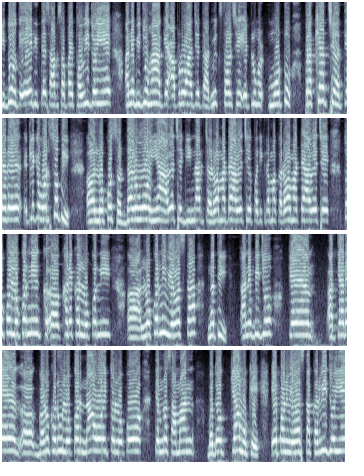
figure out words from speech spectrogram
કીધું એ રીતે સાફ સફાઈ થવી જોઈએ. અને બીજું, હા, કે આપણું આ જે ધાર્મિક સ્થળ છે, એટલું મોટું પ્રખ્યાત છે. અત્યારે એટલે કે વર્ષોથી લોકો શ્રદ્ધાળુઓ અહીંયા આવે છે. ગિરનાર ચડવા માટે આવે છે, પરિક્રમા કરવા માટે આવે છે. તો કોઈ લોકોની ખરેખર લોકોની લોકોની વ્યવસ્થા નથી. અને બીજું કે અત્યારે ઘણું ખરું લોકર ના હોય તો લોકો તેમનો સામાન બધો ક્યાં મૂકે? એ પણ વ્યવસ્થા કરવી જોઈએ.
